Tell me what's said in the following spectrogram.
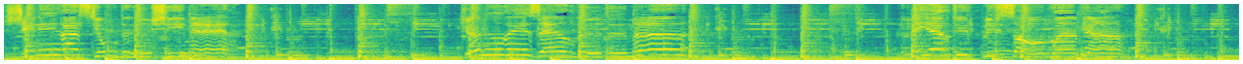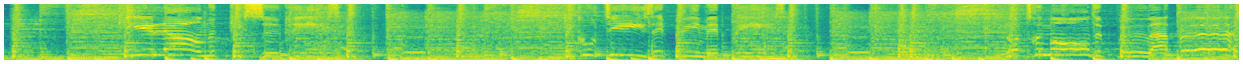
Génération de chimères. Que nous réserve demain Le meilleur du plus en moins bien. Qui est l'homme qui se grise Qui courtise et puis méprise? Notre monde peu à peu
